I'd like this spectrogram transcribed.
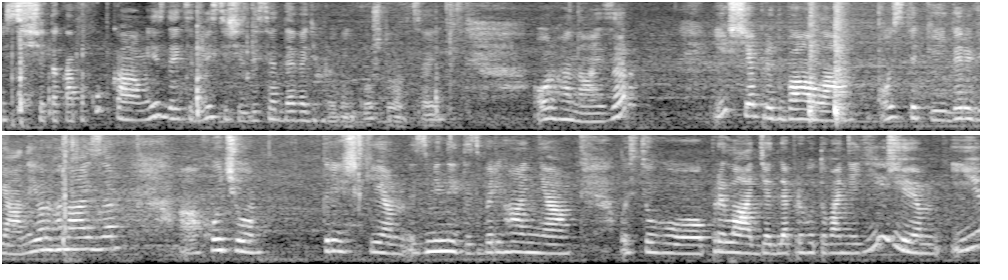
ось ще така покупка. Мені здається, 269 гривень коштував цей органайзер. І ще придбала ось такий дерев'яний органайзер. Хочу трішки змінити зберігання ось цього приладдя для приготування їжі, і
